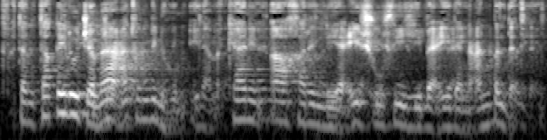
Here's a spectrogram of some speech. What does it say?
فتنتقل جماعة منهم إلى مكان آخر ليعيشوا فيه بعيدا عن بلدتهم.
